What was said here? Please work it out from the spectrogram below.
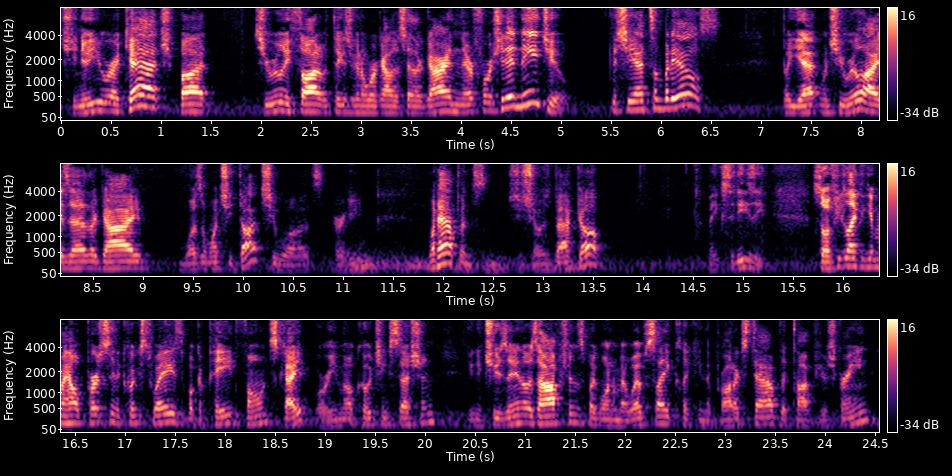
She knew you were a catch, but she really thought things were going to work out with this other guy, and therefore she didn't need you because she had somebody else. But yet, when she realized that other guy wasn't what she thought she was, or he, what happens? She shows back up. Makes it easy. So if you'd like to get my help personally, the quickest way is to book a paid phone, Skype, or email coaching session. You can choose any of those options by going to my website, clicking the products tab at the top of your screen,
